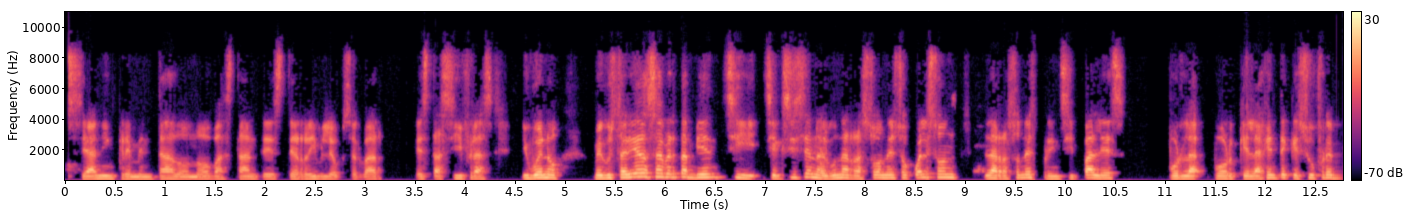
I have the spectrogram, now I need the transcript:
se han incrementado, ¿no? Bastante, es terrible observar estas cifras. Y bueno, me gustaría saber también si, si existen algunas razones o cuáles son las razones principales por la, porque la gente que sufre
